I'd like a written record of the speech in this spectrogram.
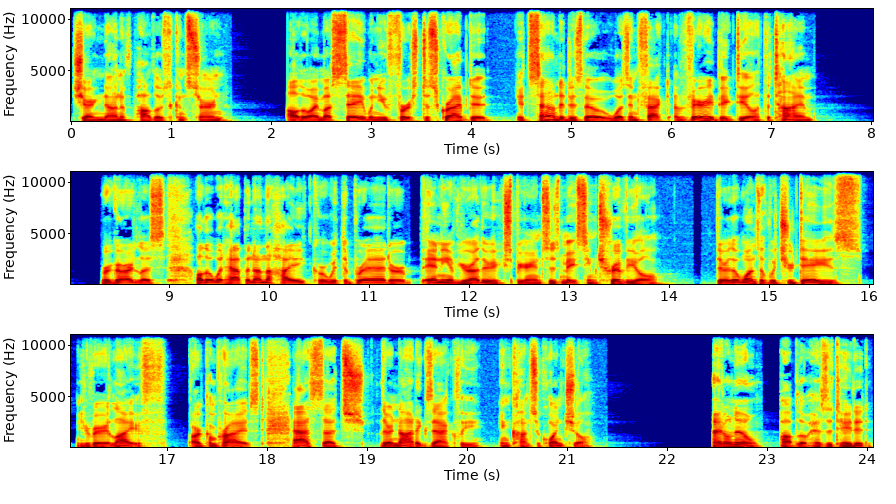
sharing none of Pablo's concern. Although I must say, when you first described it, it sounded as though it was in fact a very big deal at the time. Regardless, although what happened on the hike or with the bread or any of your other experiences may seem trivial, they're the ones of which your days, your very life, are comprised. As such, they're not exactly inconsequential. I don't know, Pablo hesitated,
